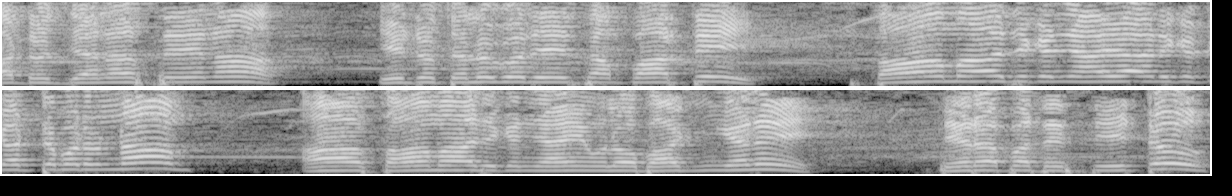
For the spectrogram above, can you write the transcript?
అటు జనసేన ఇటు తెలుగుదేశం పార్టీ సామాజిక న్యాయానికి కట్టుబడి ఉన్నాం ఆ సామాజిక న్యాయంలో భాగంగానే తిరుపతి సీటు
